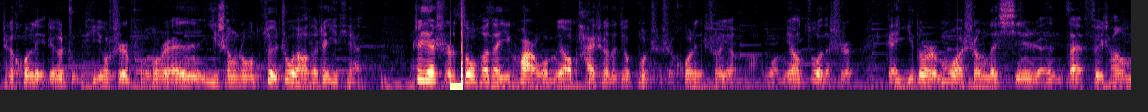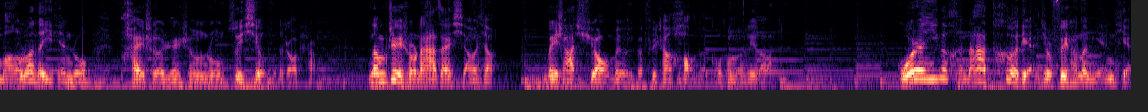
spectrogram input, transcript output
这个婚礼这个主题又是普通人一生中最重要的这一天，这些事综合在一块儿，我们要拍摄的就不只是婚礼摄影了，我们要做的是给一对陌生的新人在非常忙乱的一天中拍摄人生中最幸福的照片。那么这时候大家再想想，为啥需要我们有一个非常好的沟通能力了吧？国人一个很大的特点就是非常的腼腆。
